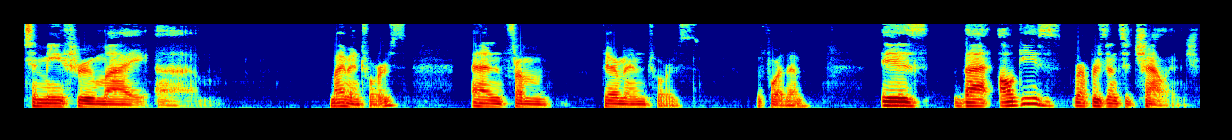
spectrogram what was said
to me through my um, my mentors and from their mentors before them is that Algiz represents a challenge.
